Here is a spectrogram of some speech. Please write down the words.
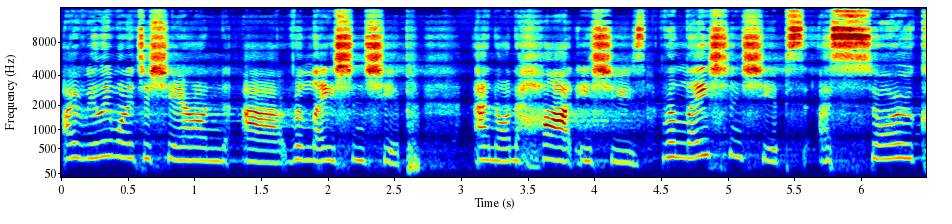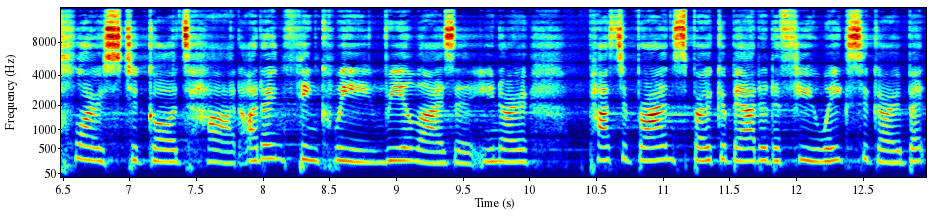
I really wanted to share on uh, relationship and on heart issues. Relationships are so close to God's heart. I don't think we realize it. You know, Pastor Brian spoke about it a few weeks ago, but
